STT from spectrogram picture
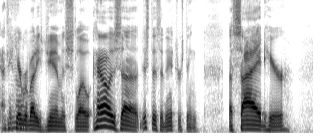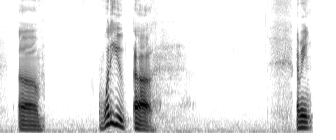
I think You know. everybody's gym is slow. How is, uh, just as an interesting aside here, um, what do you, uh, I mean,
